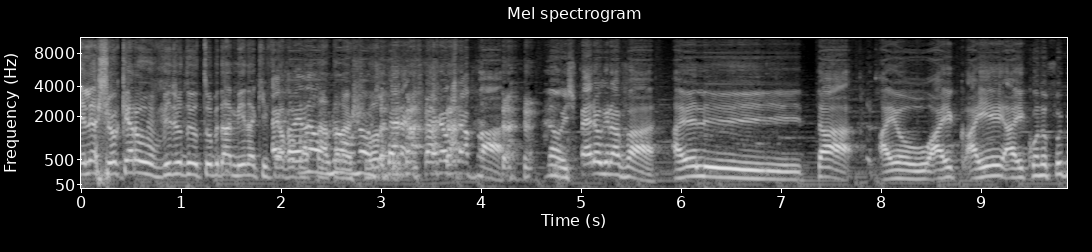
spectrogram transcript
Ele achou que era o vídeo do YouTube da mina que ficava falei, não, batata não, na não, chota. espera, espera eu gravar. Não, espera eu gravar. Aí ele. Tá. Aí eu. Aí, aí, aí quando eu fui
